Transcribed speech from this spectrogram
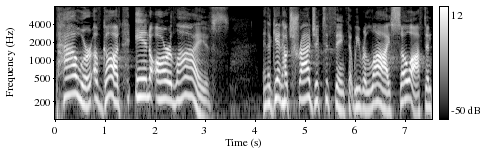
power of God in our lives. And again, how tragic to think that we rely so often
